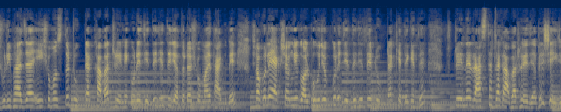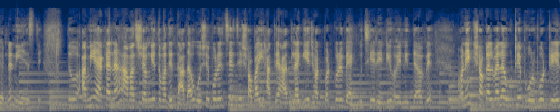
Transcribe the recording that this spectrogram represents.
ঝুড়ি ভাজা, এই সমস্ত টুকটাক খাবার ট্রেনে করে যেতে যেতে যতটা সময় থাকবে, সকলে একসঙ্গে গল্প গুজব করে যেতে যেতে টুকটাক খেতে খেতে ট্রেনের রাস্তাটা কাবার হয়ে যাবে, সেই জন্য নিয়ে এসছে। তো আমি একা না, আমার সঙ্গে তোমাদের দাদাও বসে পড়েছে যে সবাই হাতে হাত লাগিয়ে ঝটপট করে ব্যাগ গুছিয়ে রেডি হয়ে নিতে হবে। অনেক সকালবেলা উঠে ভোর ভোর ট্রেন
